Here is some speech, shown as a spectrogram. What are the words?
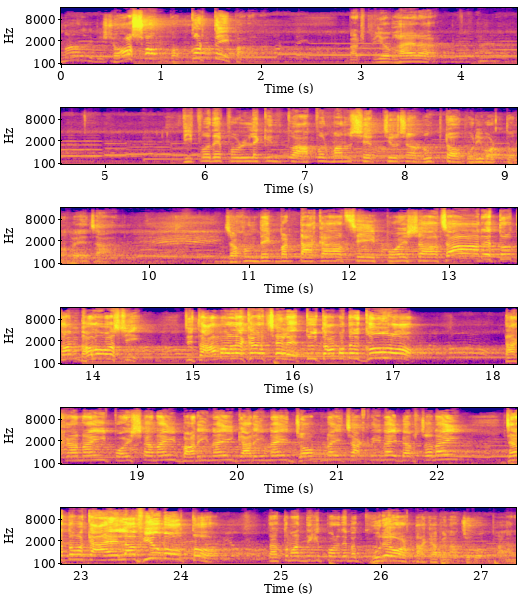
ইমানের বিষয় অসম্ভব করতেই পারে বাট প্রিয় ভাইরা বিপদে পড়লে কিন্তু আপন মানুষের চিরচেনা রূপটাও পরিবর্তন হয়ে যায়। যখন দেখবার টাকা আছে, পয়সা আছে, আরে তোর তো আমি ভালোবাসি, তুই তো আমার লেখার ছেলে, তুই তো আমাদের গৌরব। টাকা নাই, পয়সা নাই, বাড়ি নাই, গাড়ি নাই জব নাই, চাকরি নাই, ব্যবসা নাই, যারা তোমাকে আই লাভ ইউ বলতো তা তোমার দিকে পরে দেবা ঘুরেও আর তাকাবে না, যুবক ভাইরা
